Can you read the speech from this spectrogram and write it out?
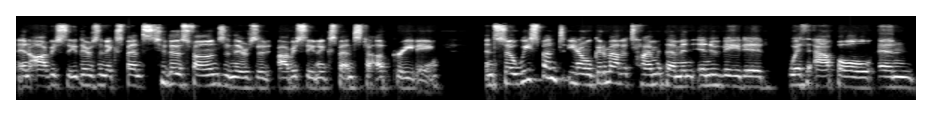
And obviously, there's an expense to those phones, and there's a, obviously an expense to upgrading. And so we spent, you know, a good amount of time with them and innovated with Apple and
